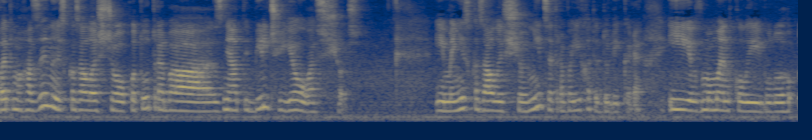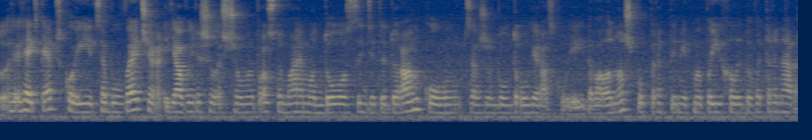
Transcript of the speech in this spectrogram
ветмагазину і сказала, що коту треба зняти біль, чи є у вас щось. І мені сказали, що ні, це треба їхати до лікаря. І в момент, коли їй було геть кепсько, і це був вечір, я вирішила, що ми просто маємо досидіти до ранку. Це вже був другий раз, коли я їй давала ножку перед тим, як ми поїхали до ветеринара.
